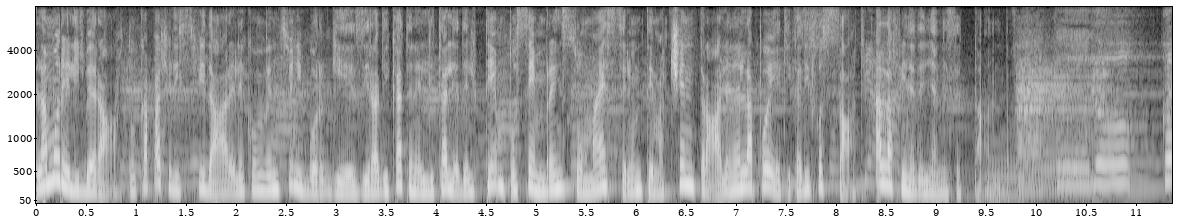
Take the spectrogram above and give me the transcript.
L'amore liberato, capace di sfidare le convenzioni borghesi radicate nell'Italia del tempo, sembra insomma essere un tema centrale nella poetica di Fossati alla fine degli anni 70. Fatelo con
